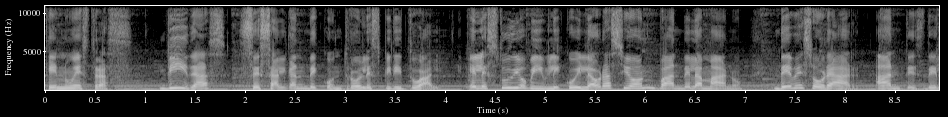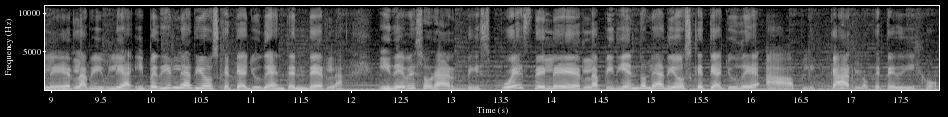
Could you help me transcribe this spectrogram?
que nuestras vidas se salgan de control espiritual. El estudio bíblico y la oración van de la mano. Debes orar antes de leer la Biblia y pedirle a Dios que te ayude a entenderla. Y debes orar después de leerla pidiéndole a Dios que te ayude a aplicar lo que te dijo.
